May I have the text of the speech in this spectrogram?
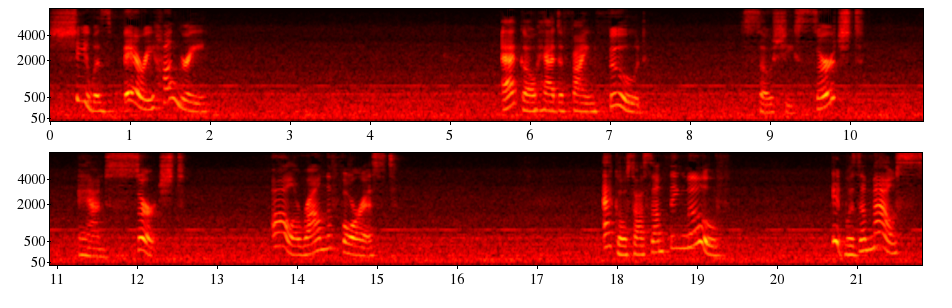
She was very hungry. Echo had to find food. So she searched and searched all around the forest. Echo saw something move. It was a mouse.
